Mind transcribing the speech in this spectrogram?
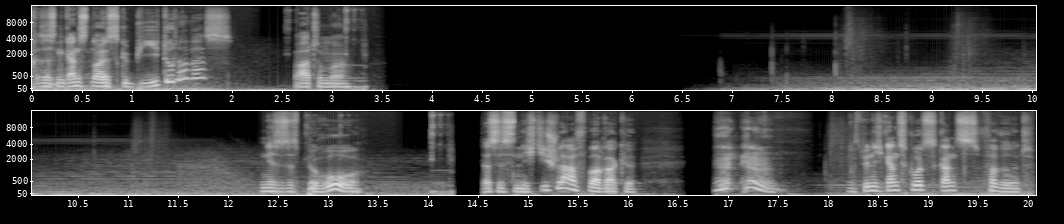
Ach, ist das ein ganz neues Gebiet oder was? Warte mal. Nee, das ist das Büro. Das ist nicht die Schlafbaracke. Jetzt bin ich ganz kurz ganz verwirrt.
